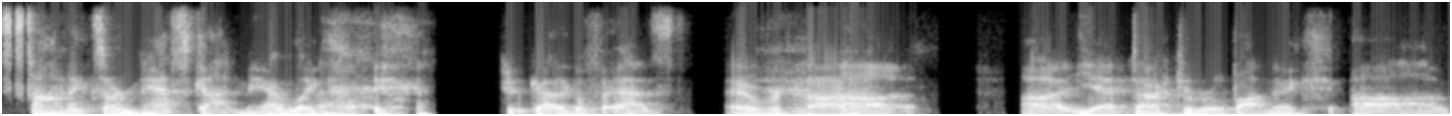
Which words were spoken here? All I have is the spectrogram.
Sonic's our mascot, man. Like, you gotta go fast. I overthought. Uh, uh, yeah, Dr. Robotnik uh,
